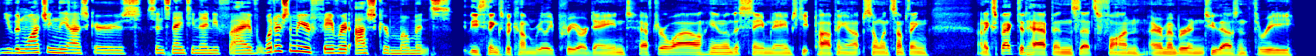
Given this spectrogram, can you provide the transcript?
You've been watching the Oscars since 1995. What are some of your favorite Oscar moments? these things become really preordained after a while. You know, the same names keep popping up. So when something unexpected happens, that's fun. I remember in 2003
